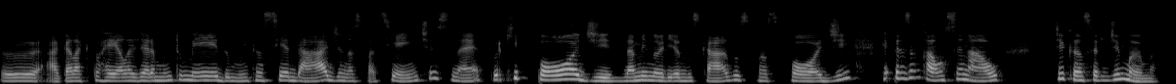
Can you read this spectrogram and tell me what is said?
Uh, a galactorreia ela gera muito medo, muita ansiedade nas pacientes, né? Porque pode, na minoria dos casos, mas pode representar um sinal de câncer de mama.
